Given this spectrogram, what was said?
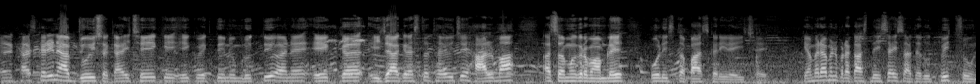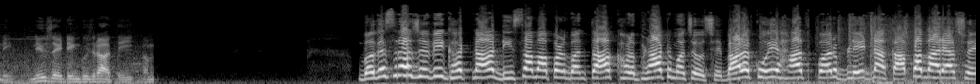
છે ખાસ કરીને આપ જોઈ શકાય છે કે એક વ્યક્તિનું મૃત્યુ અને એક ઈજાગ્રસ્ત થયું છે. હાલમાં આ સમગ્ર મામલે પોલીસ તપાસ કરી રહી છે. કેમેરામેન પ્રકાશ દેસાઈ સાથે ઋત્વિજ સોની ન્યૂઝ એટીન ગુજરાતી. બગસરા જેવી ઘટના ડીસામાં પણ બનતા ખળભળાટ મચ્યો છે. બાળકોએ હાથ પર બ્લેડના કાપા માર્યા છે.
